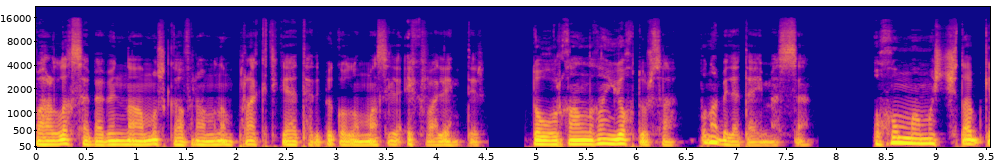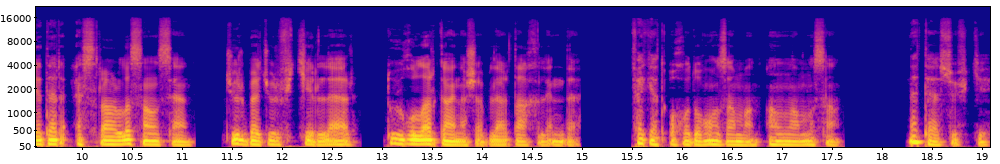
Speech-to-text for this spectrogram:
Varlıq səbəbin namus qavramının praktikaya tətbiq olunması ilə ekvivalentdir. Doğurğanlığın yoxdursa, buna belə dəyməzsən. Oxunmamış kitab qədər əsrarlısan sən. Cürbəcür fikirlər, duyğular qaynaşa bilər daxilində. Fəqət oxuduğun zaman anlamlısan. Nə təəssüf ki,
